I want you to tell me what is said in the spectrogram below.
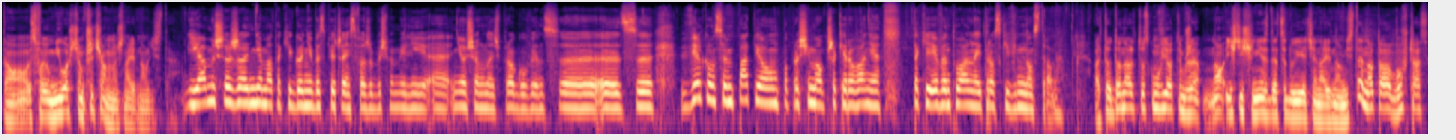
tą swoją miłością przyciągnąć na jedną listę? Ja myślę, że nie ma takiego niebezpieczeństwa, żebyśmy mieli e, nie osiągnąć progu, więc e, e, z wielką sympatią poprosimy o przekierowanie takiej ewentualnej troski w inną stronę. Ale to Donald Tusk mówi o tym, że no, jeśli się nie zdecydujecie na jedną listę, no to wówczas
